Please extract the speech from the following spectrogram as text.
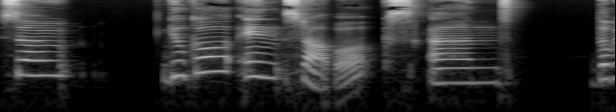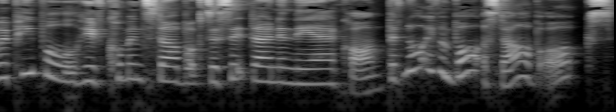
So you'll go in Starbucks and there'll be people who've come in Starbucks to sit down in the aircon. They've not even bought a Starbucks.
